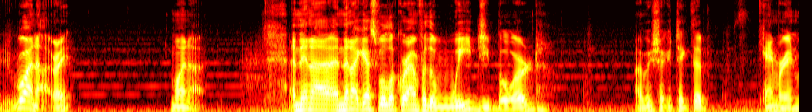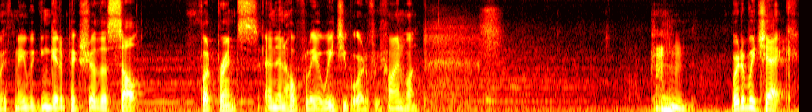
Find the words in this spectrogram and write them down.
why not, right? Why not? And then, uh, and then I guess we'll look around for the Ouija board. I wish I could take the camera in with me. We can get a picture of the salt footprints, and then hopefully a Ouija board if we find one. Where did we check?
